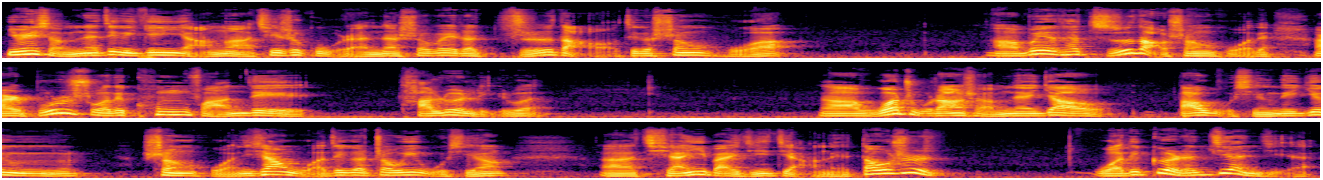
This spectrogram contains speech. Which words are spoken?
因为什么呢？这个阴阳啊，其实古人呢是为了指导这个生活，啊，为了他指导生活的，而不是说的空泛的谈论理论。啊，我主张什么呢？要把五行的应用生活。你像我这个周易五行，啊，前一百集讲的都是。我的个人见解，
